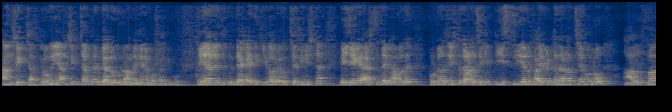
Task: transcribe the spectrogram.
আংশিক চাপ এবং এই আংশিক চাপের ভ্যালুগুলো আমরা এখানে বসাই দিব। এখানে আমি যদি দেখাই দিই কীভাবে হচ্ছে জিনিসটা, এই জায়গায় আসছে, তাহলে আমাদের টোটাল জিনিসটা দাঁড়াচ্ছে কি? পিসিএল ফাইভ এরটা দাঁড়াচ্ছে হলো alpha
